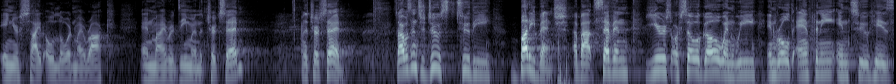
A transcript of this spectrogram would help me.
in your sight, O Lord, my rock and my redeemer. And the church said, and the church said, so I was introduced to the buddy bench about seven years or so ago when we enrolled Anthony into his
